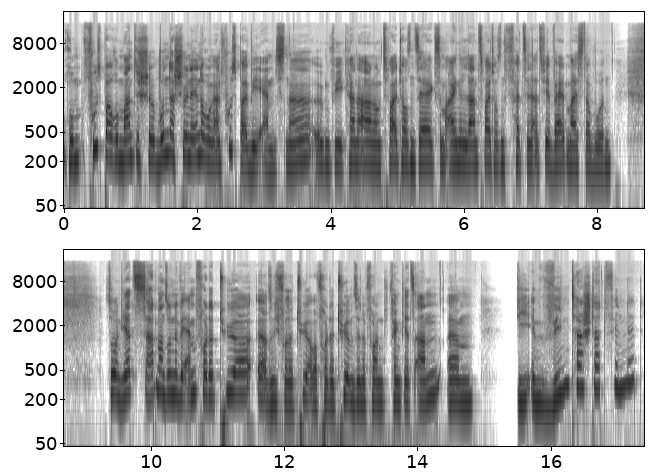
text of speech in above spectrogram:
Fußballromantische, wunderschöne Erinnerungen an Fußball-WMs, ne? Irgendwie, keine Ahnung, 2006 im eigenen Land, 2014, als wir Weltmeister wurden. So, und jetzt hat man so eine WM vor der Tür, äh, also nicht vor der Tür, aber vor der Tür im Sinne von, fängt jetzt an, ähm, die im Winter stattfindet.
